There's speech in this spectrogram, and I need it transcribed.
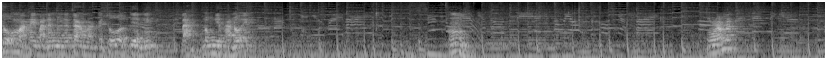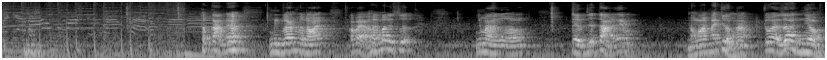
Chỗ mà hay bán nem nướng Nha Trang là cái chỗ ở tiền ấy đảng nông nghiệp Hà Nội ấy. Uhm. ngon lắm đấy. Thông cảm nhá. Mình vừa ăn vừa nói. Có vẻ hơi mất lịch sự. Nhưng mà ờ, để diễn tả với em nó ngon phải trưởng à cho là rất là nhiều.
